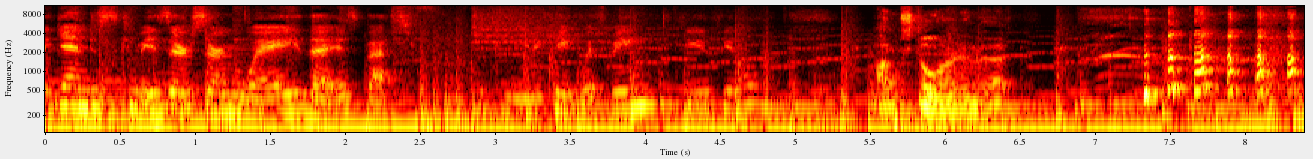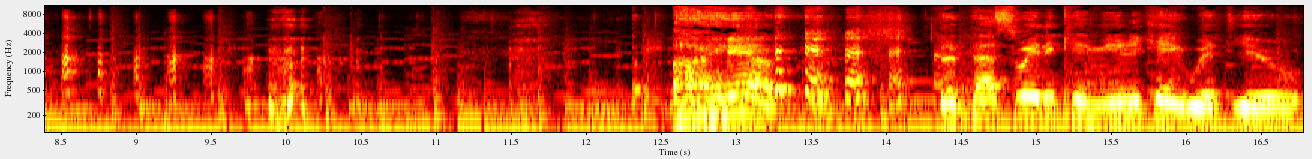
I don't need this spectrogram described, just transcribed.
again, just com- is there a certain way that is best to communicate with me? Do you feel? I'm still learning that. I am. the best way to communicate with you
